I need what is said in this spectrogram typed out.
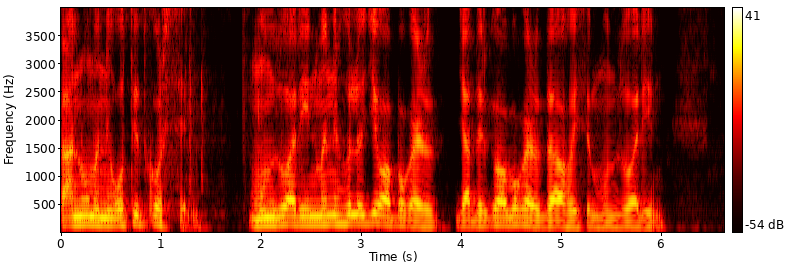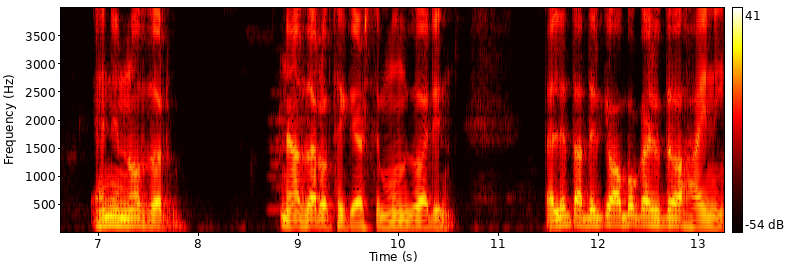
কানু মানে অতীত করছে। মুনজুয়ারিন মানে হলো যে অবকাশ, যাদেরকে অবকাশ দেওয়া হয়েছে মুনজুয়ারিন এখানে নজর নাজারও থেকে আসছে মুনজুয়ারিন তাহলে তাদেরকে অবকাশ দেওয়া হয়নি।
